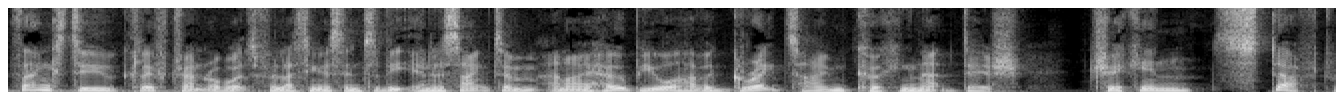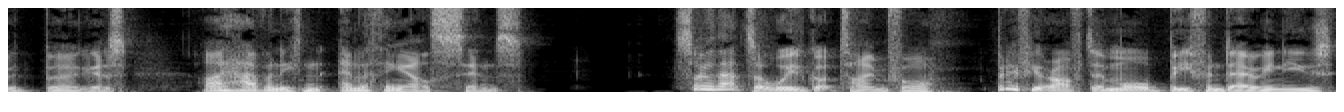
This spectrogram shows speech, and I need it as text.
Thanks to Cliff Trent Roberts for letting us into the inner sanctum, and I hope you all have a great time cooking that dish chicken stuffed with burgers. I haven't eaten anything else since. So that's all we've got time for. But if you're after more beef and dairy news,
